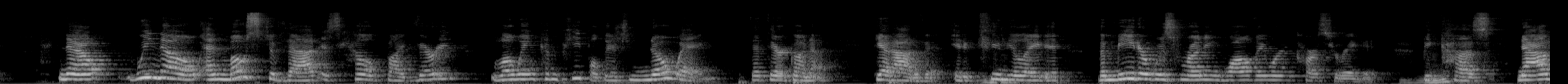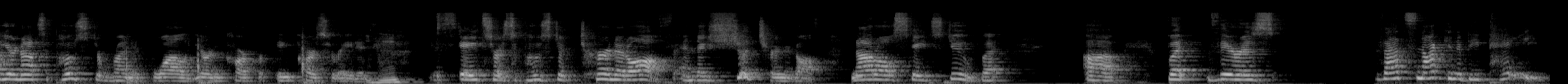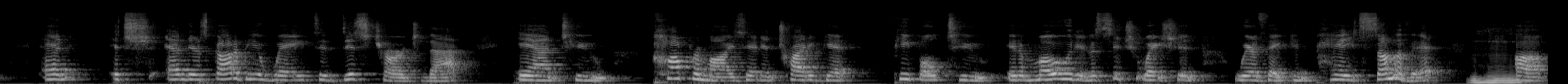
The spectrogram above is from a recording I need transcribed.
Now, we know, and most of that is held by very low income people. There's no way that they're going to get out of it. It accumulated. The meter was running while they were incarcerated mm-hmm. because now you're not supposed to run it while you're incar- incarcerated. Mm-hmm. The states are supposed to turn it off, and they should turn it off. Not all states do, but uh, but there is that's not going to be paid, and it's and there's got to be a way to discharge that and to compromise it and try to get people to in a mode in a situation where they can pay some of it mm-hmm. uh,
